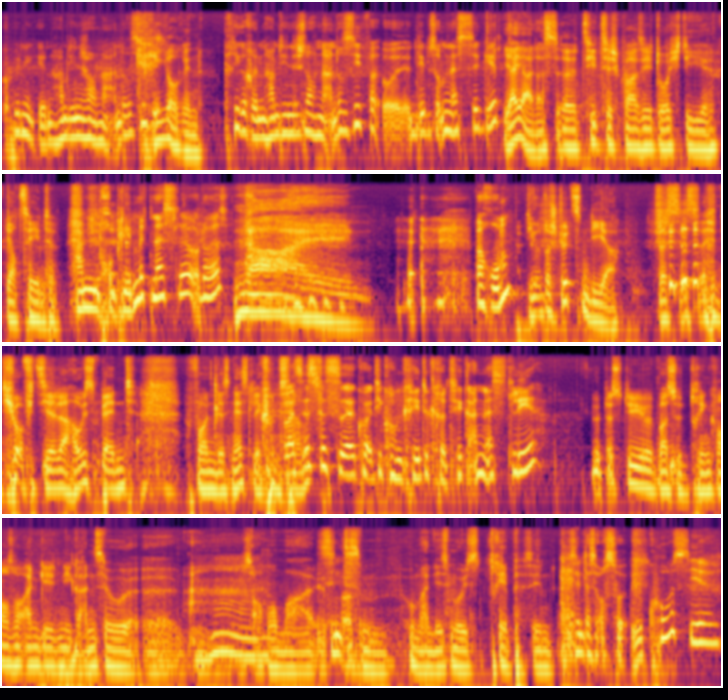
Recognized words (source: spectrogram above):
Königin. Haben die nicht noch ein anderes Lied? Kriegerin. Kriegerin. Haben die nicht noch ein anderes Lied, in dem es um Nestle geht? Ja, ja, das äh, zieht sich quasi durch die Jahrzehnte. Haben die ein Problem mit Nestle oder was? Nein! Warum? Die unterstützen die ja. Das ist äh, die offizielle Hausband von des Nestle-Konzerns. Was ist das, äh, die konkrete Kritik an Nestlé? Ja, Dass die, was so Trinkwasser angeht, nicht ganz so, äh, sagen wir mal, Sind auf das- dem Humanismus-Trip sind. Sind das auch so Ökos? Die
